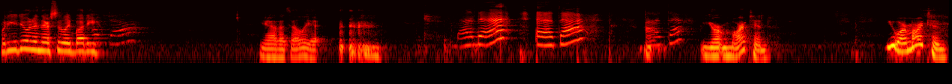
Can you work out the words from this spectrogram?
What are you doing in there, silly buddy? Yeah, that's Elliott. You're Martin. You are Martin.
